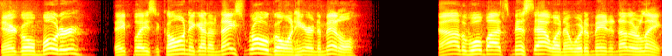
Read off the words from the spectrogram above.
There go Motor. They place a cone. They got a nice row going here in the middle. Now the Wobots missed that one. It would have made another link.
